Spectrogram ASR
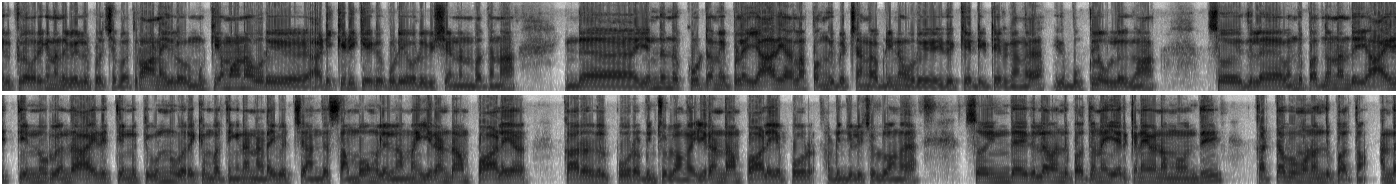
இருக்கிற வரைக்கும் அந்த வேலூர் புரட்சியை பார்த்துருவோம். ஆனால் இதில் ஒரு முக்கியமான ஒரு அடிக்கடி கேட்கக்கூடிய ஒரு விஷயம் என்னன்னு பார்த்தோன்னா இந்த எந்தெந்த கூட்டமைப்பில் யார் யாரெல்லாம் பங்கு பெற்றாங்க அப்படின்னு ஒரு இது கேட்டுக்கிட்டே இருக்காங்க. இது புக்கில் உள்ளது தான் ஸோ இதில் வந்து பார்த்தோம்னா இந்த ஆயிரத்தி எண்ணூறுலேருந்து ஆயிரத்தி எண்ணூற்றி ஒன்று வரைக்கும் பார்த்தீங்கன்னா நடைபெற்ற அந்த சம்பவங்கள் எல்லாமே இரண்டாம் காரர்கள் போர் அப்படின்னு சொல்லுவாங்க. இரண்டாம் பாளைய போர் அப்படின்னு சொல்லி சொல்லுவாங்க. ஸோ இந்த இதில் வந்து பார்த்தோம்னா ஏற்கனவே நம்ம வந்து கட்டபொம்மன் வந்து பார்த்தோம். அந்த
